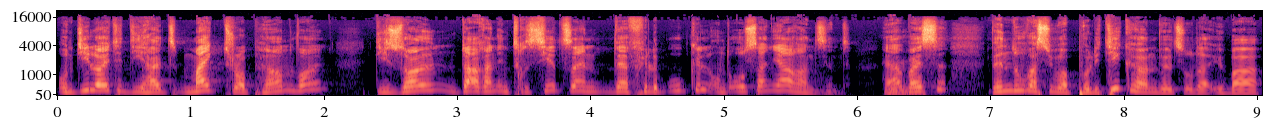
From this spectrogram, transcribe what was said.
Und die Leute, die halt Mic Drop hören wollen, die sollen daran interessiert sein, wer Philipp Ukel und Osan Yaran sind. Ja, weißt du, wenn du was über Politik hören willst oder über,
